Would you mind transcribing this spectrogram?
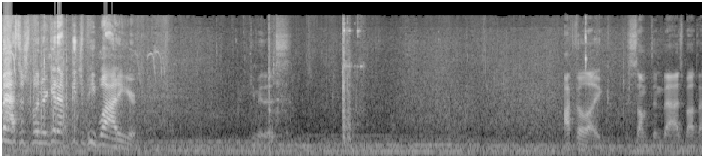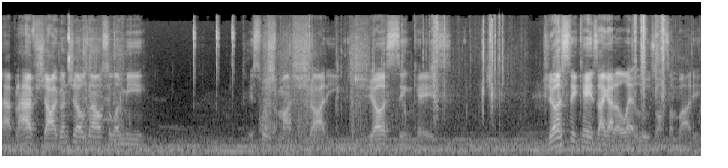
Master Splinter, get out! Get your people out of here! Give me this. I feel like something bad is about to happen. I have shotgun shells now, so let me let me switch my shotty just in case. Just in case I gotta let loose on somebody.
